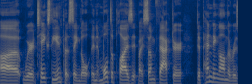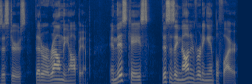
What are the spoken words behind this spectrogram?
uh, where it takes the input signal and it multiplies it by some factor depending on the resistors that are around the op-amp. In this case, this is a non-inverting amplifier,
